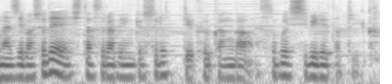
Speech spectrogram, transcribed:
同じ場所でひたすら勉強するっていう空間がすごいしびれたというか。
